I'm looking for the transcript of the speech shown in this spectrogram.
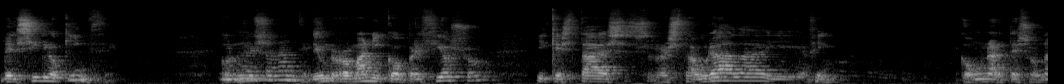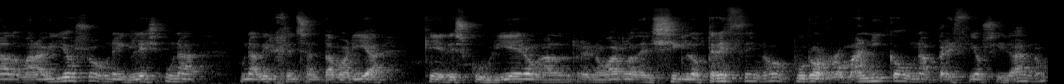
del siglo XV. Impresionante. de un románico precioso y que está restaurada y, en fin, con un artesonado maravilloso, una iglesia, una, una Virgen Santa María que descubrieron al renovarla del siglo XIII, ¿no? puro románico, una preciosidad. ¿no?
